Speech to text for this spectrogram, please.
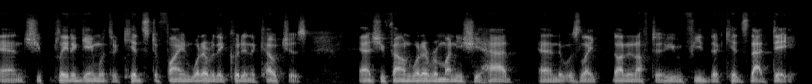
And she played a game with her kids to find whatever they could in the couches, and she found whatever money she had, and it was like not enough to even feed the kids that day.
